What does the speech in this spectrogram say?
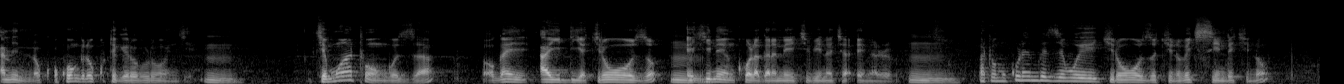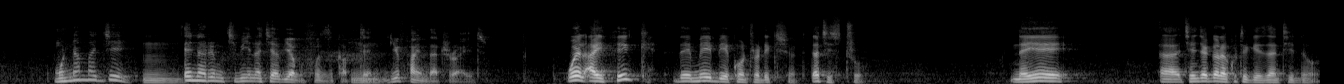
I- mean ok- okwongera okutegeera obulungi. Kyemwatongoza ogaye idea kirowoozo ekirina enkolagana n'ekibiina kya nrm but omukulembeze w'ekirowoozo kino bekisinde kino munnamagye. Nrm kibiina kya byabufuzi captain. Do you find that right? Well, I think there may be a contradiction. That is true. Naye uh, kyenjagala kutegeeza nti no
